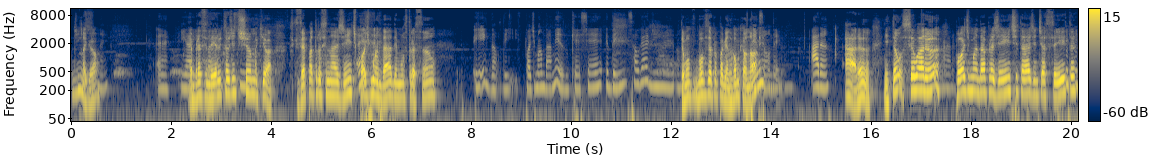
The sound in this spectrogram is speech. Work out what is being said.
disso, legal. né? É, e É brasileiro, então a gente assim, chama aqui, ó. Se quiser patrocinar a gente, pode mandar a demonstração. E, não, e pode mandar mesmo, porque esse é, é bem salgadinho. é Então vamos, vamos fazer a propaganda. Como que é o nome? dele. Aran. Aran. Então, seu Aran, Aran. pode mandar pra gente, tá? A gente aceita.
